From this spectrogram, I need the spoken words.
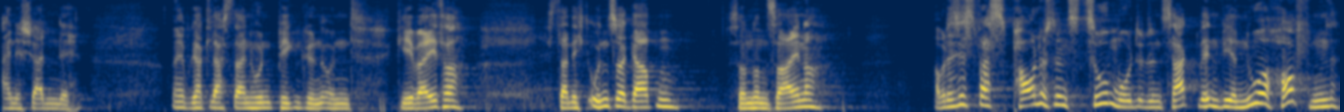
eine Schande. Und ich habe gesagt, lass deinen Hund pinkeln und geh weiter. Ist da nicht unser Garten, sondern seiner? Aber das ist, was Paulus uns zumutet und sagt, wenn wir nur hoffen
